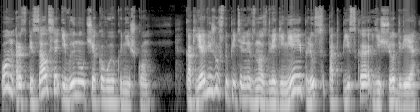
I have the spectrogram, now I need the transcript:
Он расписался и вынул чековую книжку. «Как я вижу, вступительный взнос две гинеи плюс подписка еще две.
